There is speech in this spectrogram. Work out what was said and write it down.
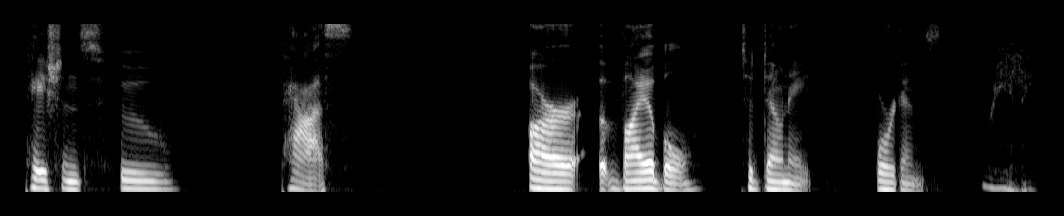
patients who pass are viable to donate organs. Really?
